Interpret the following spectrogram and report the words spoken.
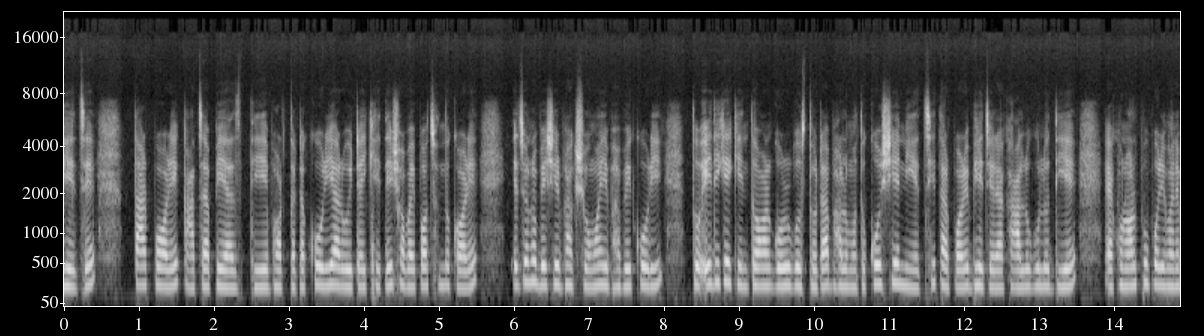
ভেজে তারপরে কাঁচা পেঁয়াজ দিয়ে ভর্তাটা করি, আর ওইটাই খেতেই সবাই পছন্দ করে। এজন্য বেশিরভাগ সময় এভাবে করি। তো এদিকে কিন্তু আমার গরুর গোস্তটা ভালো মতো কষিয়ে নিয়েছি, তারপরে ভেজে রাখা আলুগুলো দিয়ে এখন অল্প পরিমাণে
